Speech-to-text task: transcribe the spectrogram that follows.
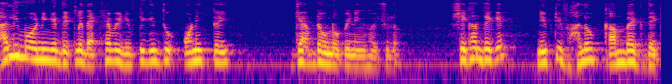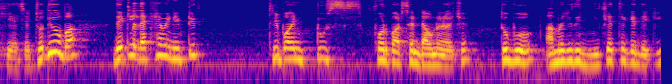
আর্লি মর্নিংয়ে দেখলে দেখা যাবে নিফটি কিন্তু অনেকটাই গ্যাপ ডাউন ওপেনিং হয়েছিল। সেখান থেকে নিফটি ভালো কামব্যাক দেখিয়েছে। যদিও বা দেখলে দেখা যাবে Nifty three point two four percent ডাউনে রয়েছে। তবুও আমরা যদি নিচের থেকে দেখি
